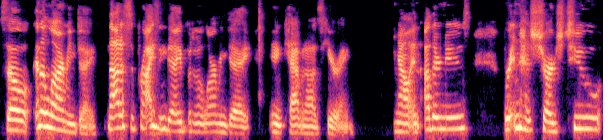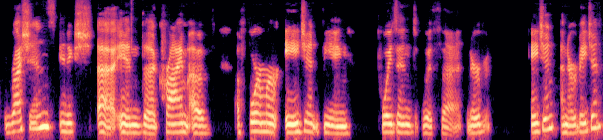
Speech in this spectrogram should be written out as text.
So, an alarming day. Not a surprising day, but an alarming day in Kavanaugh's hearing. Now, in other news, Britain has charged two Russians in, uh, in the crime of a former agent being poisoned with a nerve agent, a nerve agent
